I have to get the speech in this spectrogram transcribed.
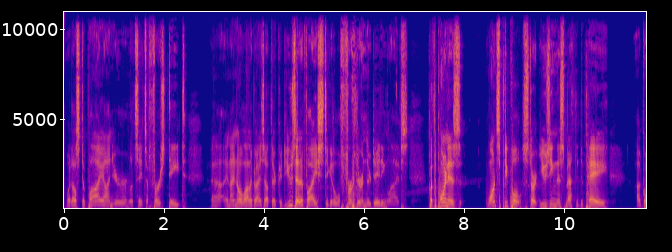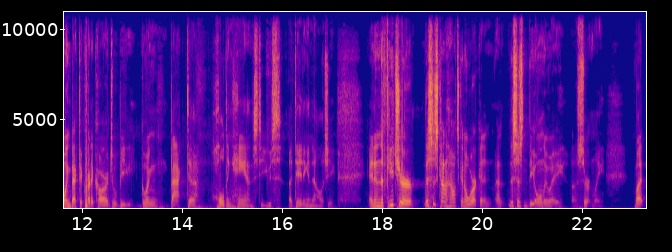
what else to buy on your, let's say it's a first date. Uh, and I know a lot of guys out there could use that advice to get a little further in their dating lives. But the point is, once people start using this method to pay, uh, going back to credit cards will be going back to holding hands, to use a dating analogy. And in the future, this is kind of how it's going to work. And, and, this isn't the only way, uh, certainly. But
